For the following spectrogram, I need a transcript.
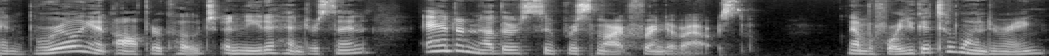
and brilliant author coach, Anita Henderson, and another super smart friend of ours. Now, before you get to wondering,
